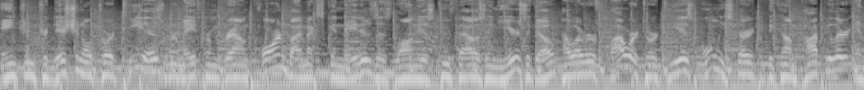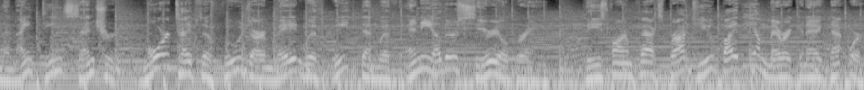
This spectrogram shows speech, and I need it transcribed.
Ancient traditional tortillas were made from ground corn by Mexican natives as long as 2,000 years ago. However, flour tortillas only started to become popular in the 19th century. More types of foods are made with wheat than with any other cereal grain. These farm facts brought to you by the American Ag Network.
